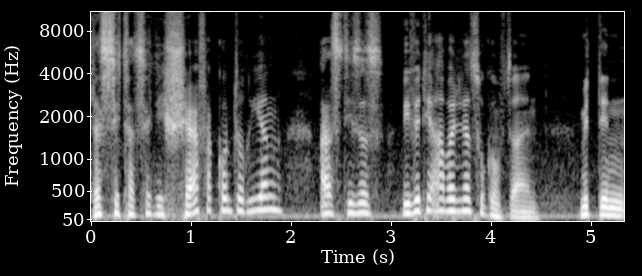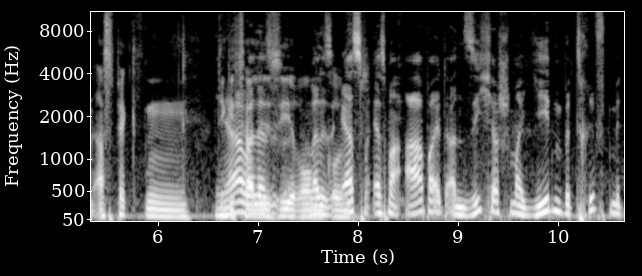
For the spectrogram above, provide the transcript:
lässt sich tatsächlich schärfer konturieren als dieses, wie wird die Arbeit in der Zukunft sein? Mit den Aspekten Digitalisierung. Ja, weil es, weil es erstmal erst Arbeit an sich ja schon mal jeden betrifft mit,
